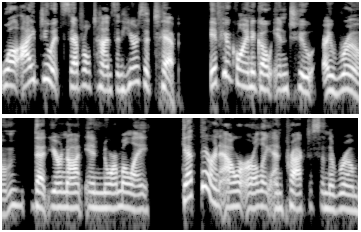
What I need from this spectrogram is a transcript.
Well, I do it several times. And here's a tip. If you're going to go into a room that you're not in normally, get there an hour early and practice in the room.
